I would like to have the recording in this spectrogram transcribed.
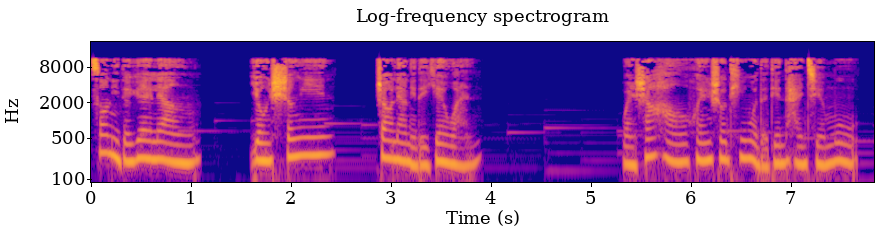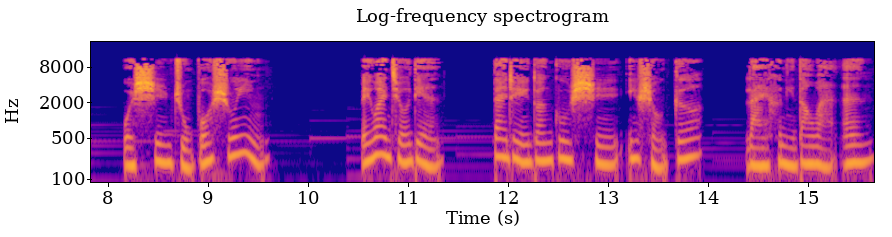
做你的月亮，用声音照亮你的夜晚。晚上好，欢迎收听我的电台节目，我是主播舒影。每晚九点，带着一段故事、一首歌来和你道晚安。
